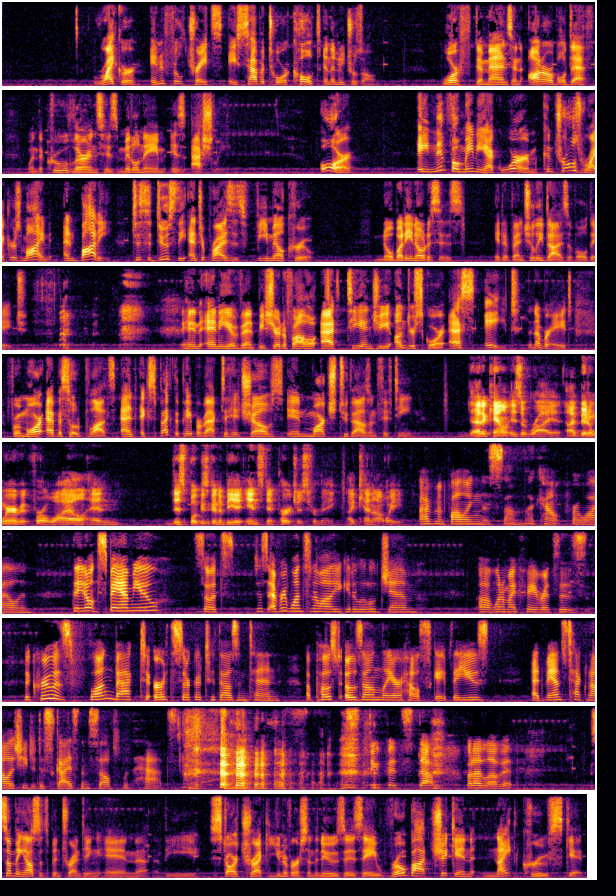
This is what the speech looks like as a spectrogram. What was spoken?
Riker infiltrates a saboteur cult in the neutral zone. Worf demands an honorable death when the crew learns his middle name is Ashley. Or, a nymphomaniac worm controls Riker's mind and body to seduce the Enterprise's female crew. Nobody notices. It eventually dies of old age. In any event, be sure to follow at TNG underscore S8, the number 8, for more episode plots and expect the paperback to hit shelves in March 2015 that account is a riot. I've been aware of it for a while, and this book is going to be an instant purchase for me. I cannot wait. I've been following this um, account for a while, and they don't spam you, so it's just every once in a while you get a little gem. Uh, one of my favorites is the crew is flung back to Earth circa 2010, a post ozone layer hellscape. They used advanced technology to disguise themselves with hats. Stupid stuff, but I love it. Something else that's been trending in the Star Trek universe in the news is a Robot Chicken night crew skit.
